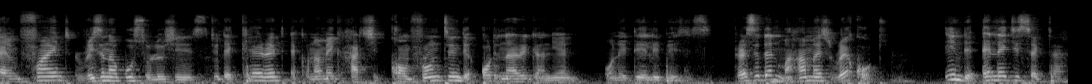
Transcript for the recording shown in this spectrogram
and find reasonable solutions to the current economic hardship confronting the ordinary Ghanaian on a daily basis. President Mahama's record in the energy sector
